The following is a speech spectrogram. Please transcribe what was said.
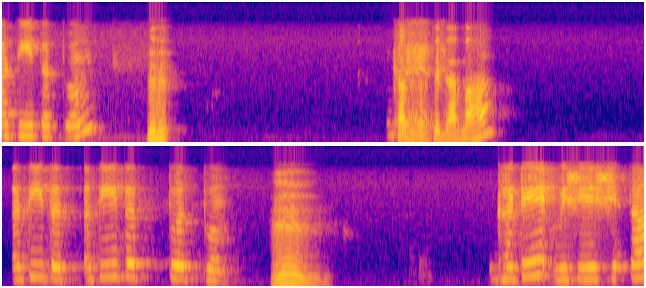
अतीतत्वम् हम्म। तद्वृत्तिधर्मः अतीत अतीतत्वत्वम् हम्म। घटे विशेष्यता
